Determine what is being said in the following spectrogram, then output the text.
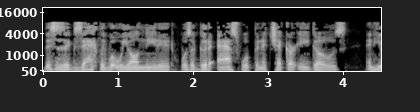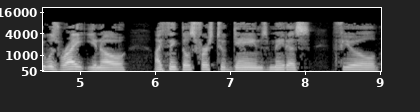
"This is exactly what we all needed was a good ass whooping to check our egos." And he was right. You know, I think those first two games made us feel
